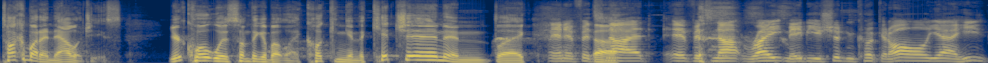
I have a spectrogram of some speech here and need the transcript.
talk about analogies your quote was something about like cooking in the kitchen and like And if it's Uh, not, if it's not right, maybe you shouldn't cook at all. Yeah, he.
